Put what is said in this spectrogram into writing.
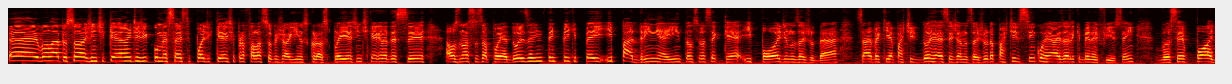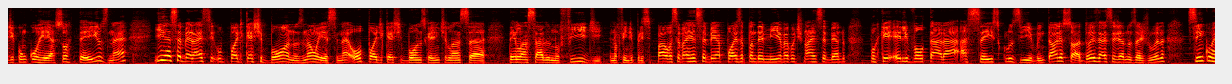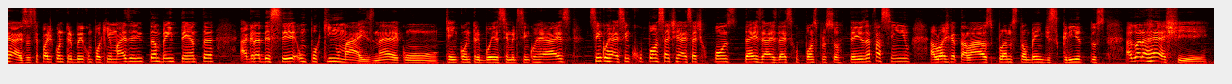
é, vamos lá, pessoal. A gente quer, antes de começar esse podcast para falar sobre joguinhos crossplay, a gente quer agradecer aos nossos apoiadores. A gente tem PicPay e Padrinho aí, então se você quer e pode nos ajudar, saiba que a partir de dois reais você já nos ajuda. A partir de cinco reais, olha que benefício, hein? Você pode concorrer a sorteios, né? E receberá esse, o podcast bônus, não esse, né? O podcast bônus que a gente lança, tem lançado no feed, no feed principal, você vai receber após a pandemia, vai continuar recebendo, porque ele voltará a ser exclusivo. Então, olha só, dois reais você já nos ajuda, cinco reais você pode contribuir com um pouquinho mais, a gente também tenta agradecer um pouquinho mais, né? Com quem contribui acima de cinco reais. 5 reais, 5 cupons, 7 reais, 7 cupons, 10 reais, 10 cupons para os sorteios. É facinho, a lógica tá lá, os planos estão bem descritos. Agora, Hash,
